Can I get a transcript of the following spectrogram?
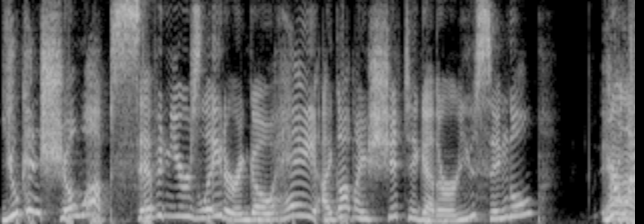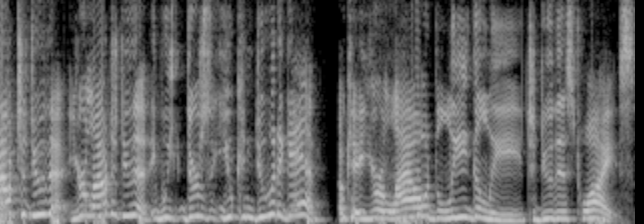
You can show up seven years later and go, hey, I got my shit together. Are you single? You're allowed to do that. You're allowed to do that. We, there's you can do it again. Okay, you're allowed legally to do this twice.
